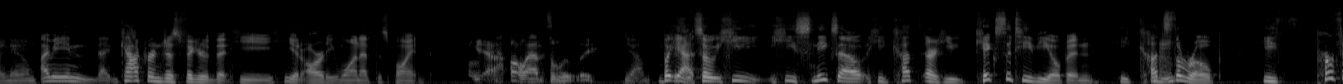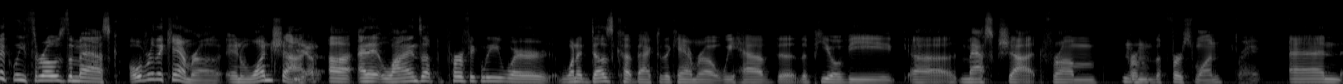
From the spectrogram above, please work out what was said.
I know. I mean, Cochran just figured that he he had already won at this point. Oh yeah. Oh, absolutely. Yeah. But yeah, so he he sneaks out, he cuts or he kicks the TV open, he cuts the rope, he th- perfectly throws the mask over the camera in one shot, Yep. uh, and it lines up perfectly where when it does cut back to the camera, we have the the POV uh, mask shot from from the first one, Right. and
